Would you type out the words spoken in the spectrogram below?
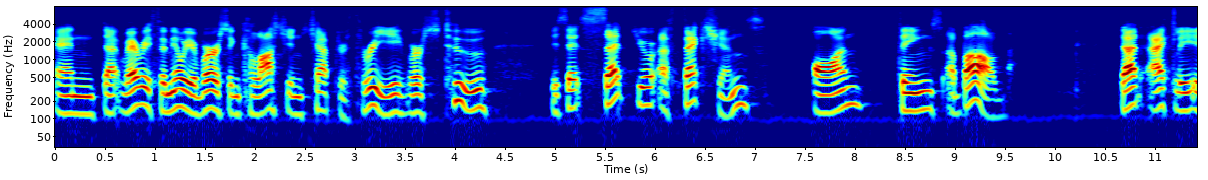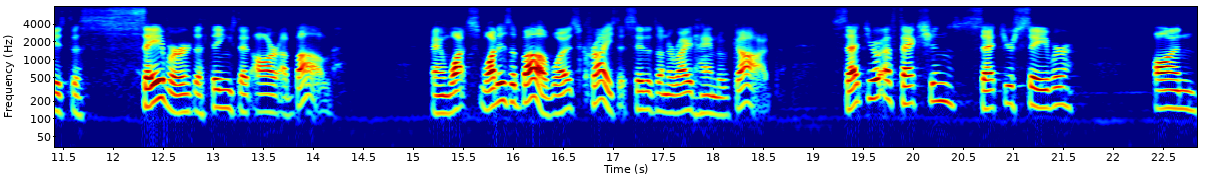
And that very familiar verse in Colossians chapter 3, verse 2, it says, Set your affections on things above. That actually is to savor the things that are above. And what's, what is above? Well, it's Christ that sitteth on the right hand of God. Set your affections, set your savor on,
